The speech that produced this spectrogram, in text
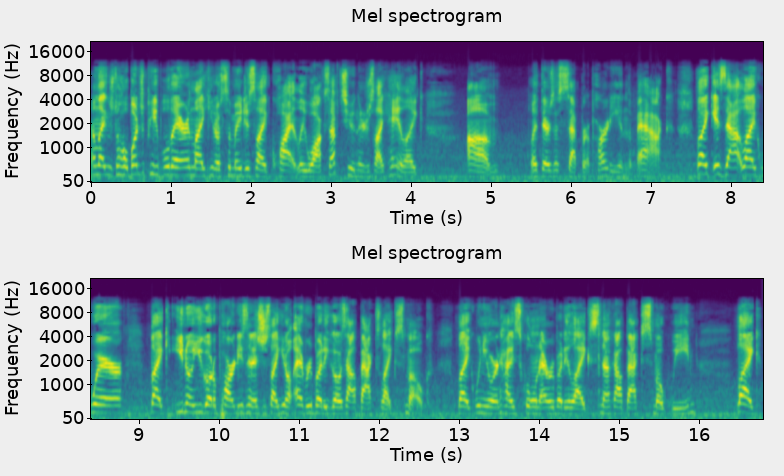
and like there's a whole bunch of people there and like you know somebody just like quietly walks up to you and they're just like, "Hey, like um like there's a separate party in the back." Like is that like where like you know you go to parties and it's just like, you know, everybody goes out back to like smoke. Like when you were in high school and everybody like snuck out back to smoke weed. Like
